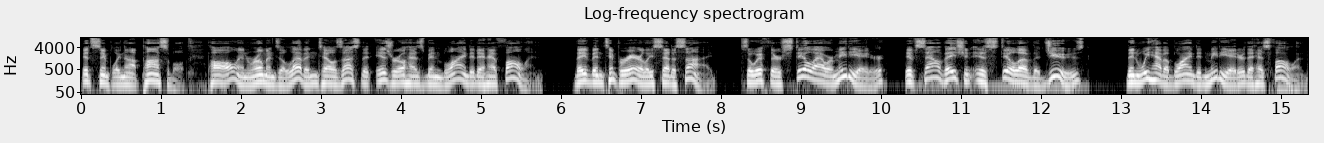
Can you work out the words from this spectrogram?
It's simply not possible. Paul in Romans 11 tells us that Israel has been blinded and have fallen. They've been temporarily set aside. So if they're still our mediator, if salvation is still of the Jews, then we have a blinded mediator that has fallen.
